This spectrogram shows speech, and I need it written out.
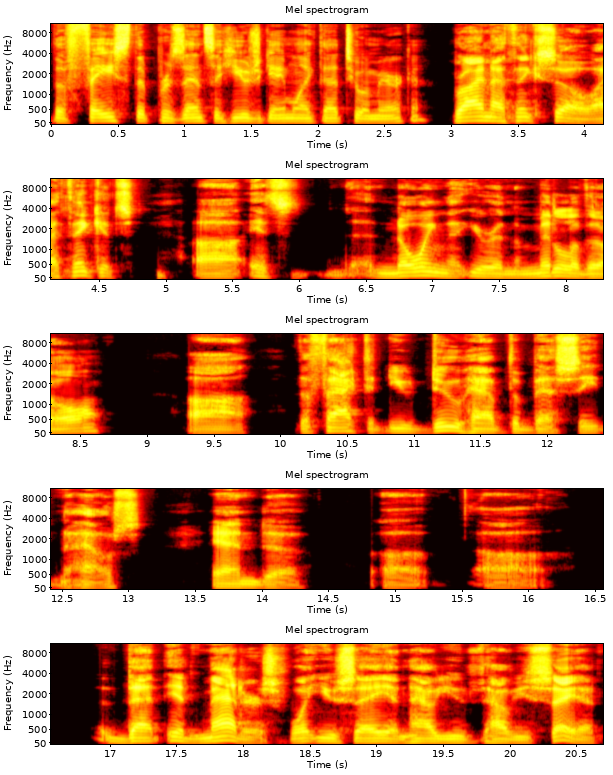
the face that presents a huge game like that to America? Bryan, I think so. I think it's uh, it's knowing that you're in the middle of it all. Uh, the fact that you do have the best seat in the house, and uh, uh, uh that it matters what you say and how you how you say it.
